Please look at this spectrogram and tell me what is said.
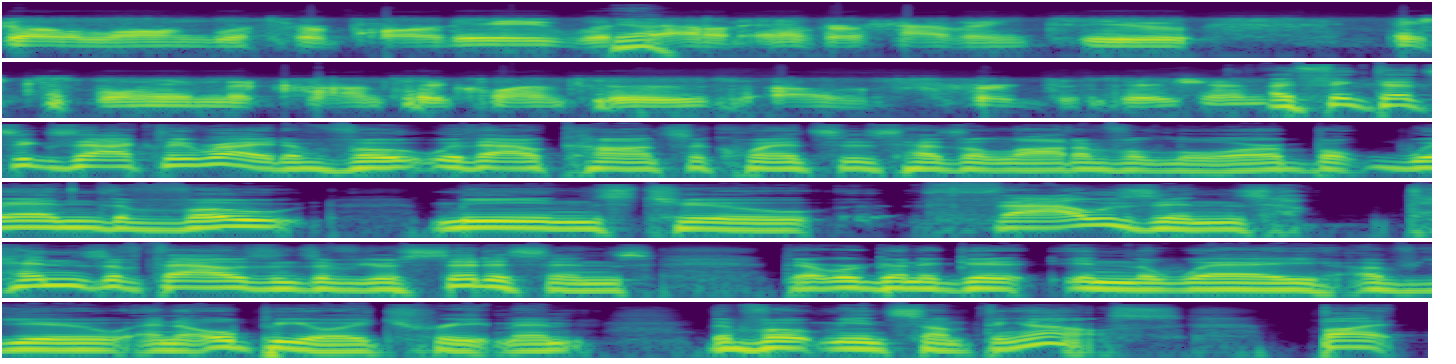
go along with her party without yeah. ever having to explain the consequences of her decision. I think that's exactly right. A vote without consequences has a lot of allure, but when the vote means to thousands, tens of thousands of your citizens that we're going to get in the way of you and opioid treatment, the vote means something else. But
